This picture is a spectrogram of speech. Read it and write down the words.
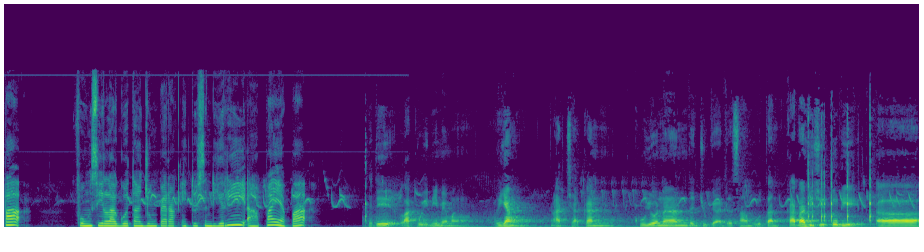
Pak, fungsi lagu Tanjung Perak itu sendiri apa ya Pak? Jadi lagu ini memang riang, ajakan guyonan dan juga ada sambutan. Karena di situ di uh,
